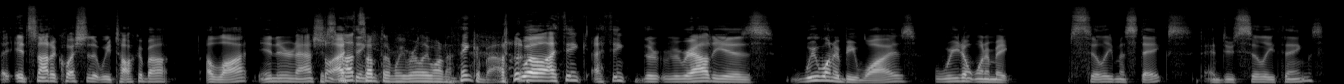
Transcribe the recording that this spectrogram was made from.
It's not a question that we talk about a lot in international. It's not think, something we really want to think about. well, I think I think the reality is we want to be wise. We don't want to make silly mistakes and do silly things.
